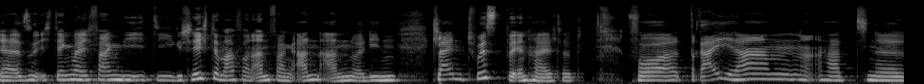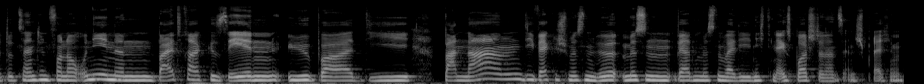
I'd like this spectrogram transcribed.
Ja, also ich denke mal, ich fange die, die Geschichte mal von Anfang an an, weil die einen kleinen Twist beinhaltet. Vor drei Jahren hat eine Dozentin von der Uni einen Beitrag gesehen über die Bananen, die weggeschmissen müssen, werden müssen, weil die nicht den Exportstandards entsprechen.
